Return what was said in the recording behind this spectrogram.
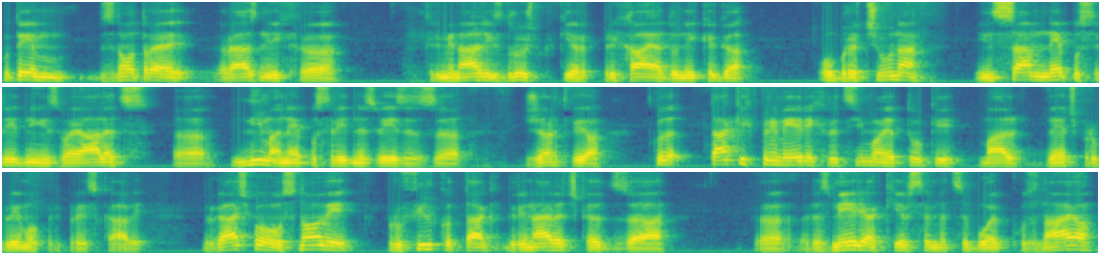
Potem znotraj raznih uh, kriminalnih združb, kjer prihaja do nekega obračuna in sam neposredni izvajalec uh, nima neposredne zveze z žrtvijo. Tako da, v takih primerih recimo, je tukaj malo več problemov pri preiskavi. Drugače pa v osnovi profil kot tak gre največkrat za uh, razmerja, kjer se med seboj poznajo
